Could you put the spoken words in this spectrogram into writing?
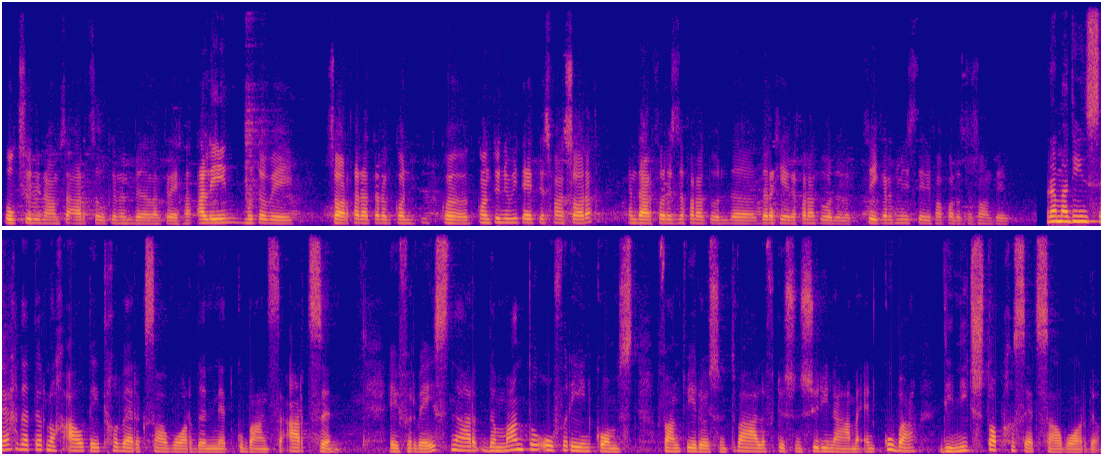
ook Surinaamse artsen kunnen binnen krijgen. Alleen moeten wij zorgen dat er een continuïteit is van zorg. En daarvoor is de, de, de regering verantwoordelijk, zeker het ministerie van Volksgezondheid. Ramadin zegt dat er nog altijd gewerkt zal worden met Cubaanse artsen. Hij verwijst naar de mantelovereenkomst van 2012 tussen Suriname en Cuba, die niet stopgezet zal worden.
